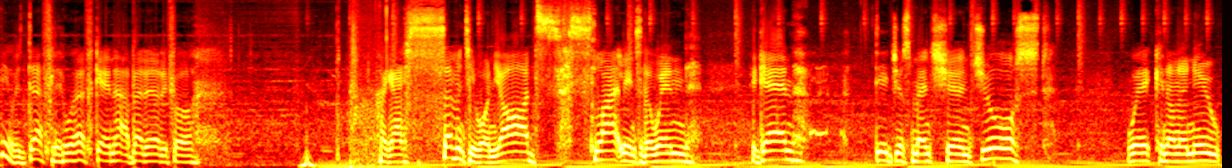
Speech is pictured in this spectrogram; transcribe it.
It was definitely worth getting out of bed early for. Hi guys, 71 yards, slightly into the wind. Again, I did just mention just working on a new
